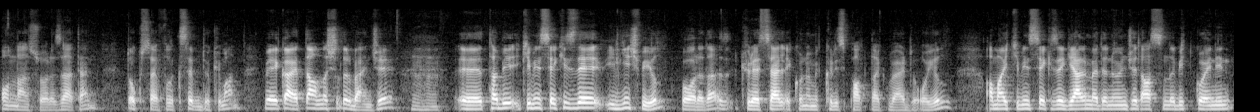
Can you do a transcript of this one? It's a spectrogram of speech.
ondan sonra zaten 9 sayfalık kısa bir doküman ve gayet de anlaşılır bence. Hı hı. E, tabii 2008'de ilginç bir yıl bu arada. Küresel ekonomik kriz patlak verdi o yıl. Ama 2008'e gelmeden önce de aslında Bitcoin'in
